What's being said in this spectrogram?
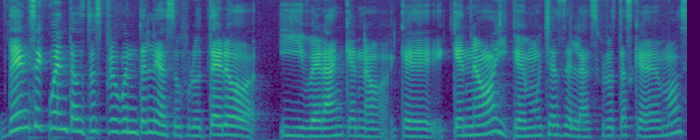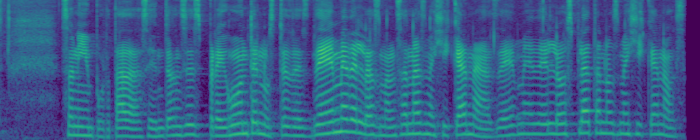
dense cuenta, ustedes pregúntenle a su frutero y verán que no, que, que no, y que muchas de las frutas que vemos son importadas. Entonces pregunten ustedes, deme de las manzanas mexicanas, deme de los plátanos mexicanos.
